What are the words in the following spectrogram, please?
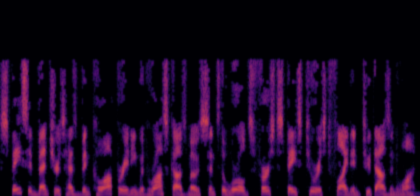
Space Adventures has been cooperating with Roscosmos since the world's first space tourist flight in 2001.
